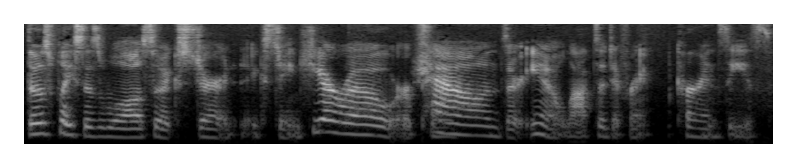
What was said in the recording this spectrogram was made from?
those places will also exchange exchange euro or Sure. pounds or you know lots of different currencies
